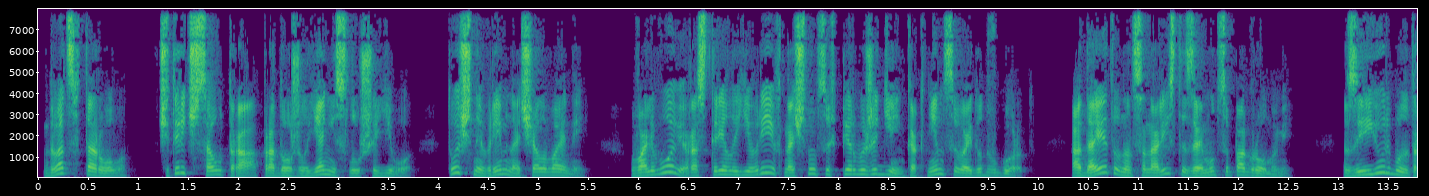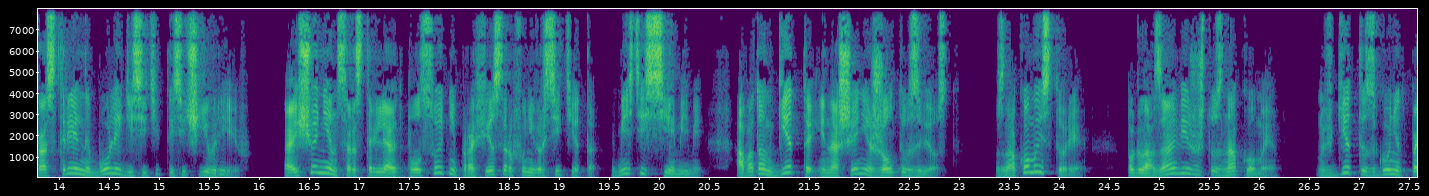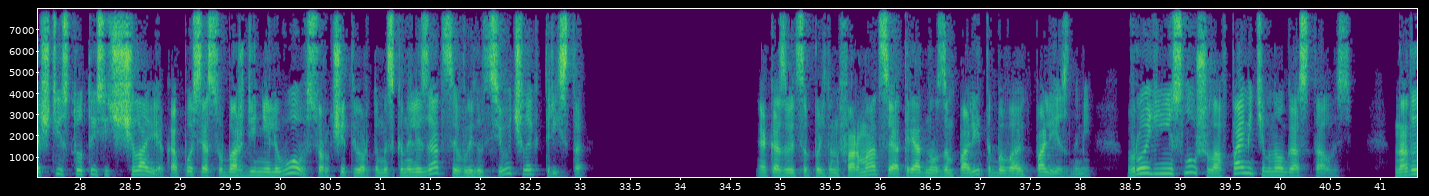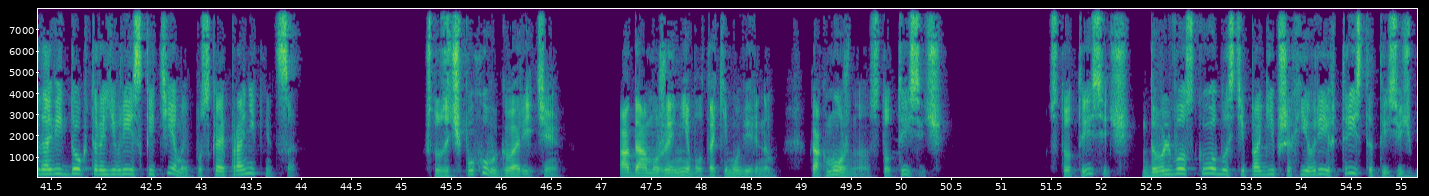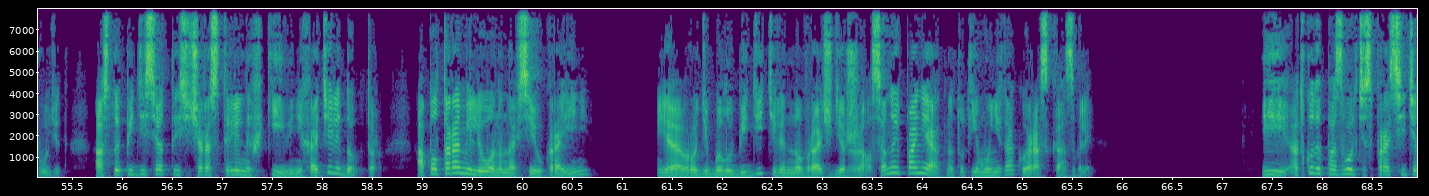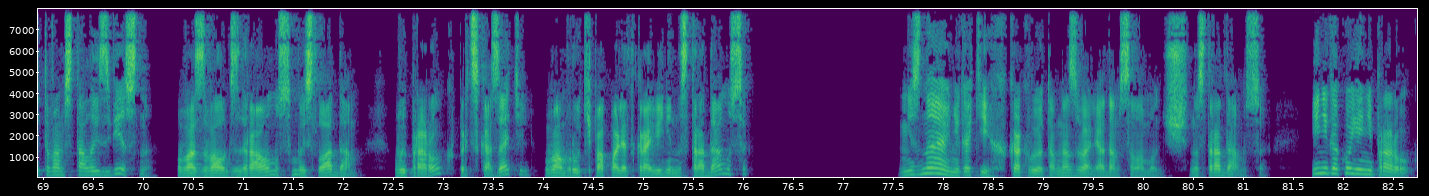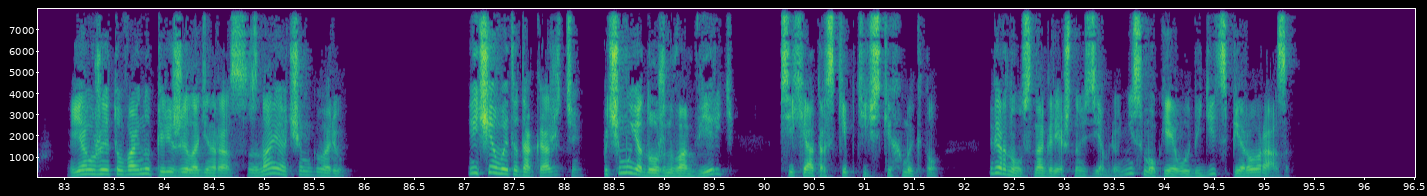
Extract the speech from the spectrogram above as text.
22-го. В 4 часа утра, продолжил я, не слушая его. Точное время начала войны. Во Львове расстрелы евреев начнутся в первый же день, как немцы войдут в город. А до этого националисты займутся погромами. За июль будут расстреляны более 10 тысяч евреев. А еще немцы расстреляют полсотни профессоров университета вместе с семьями, а потом гетто и ношение желтых звезд. Знакомая история? По глазам вижу, что знакомая. В гетто сгонят почти 100 тысяч человек, а после освобождения Львова в 44-м из канализации выйдут всего человек 300. Оказывается, политинформация отрядного замполита бывают полезными. Вроде не слушал, а в памяти много осталось. Надо давить доктора еврейской темой, пускай проникнется. Что за чепуху вы говорите? Адам уже не был таким уверенным. Как можно? Сто тысяч. Сто тысяч? Да в Львовской области погибших евреев триста тысяч будет, а сто пятьдесят тысяч расстрельных в Киеве не хотели, доктор? А полтора миллиона на всей Украине? Я вроде был убедителен, но врач держался. Оно и понятно, тут ему не такое рассказывали. «И откуда, позвольте спросить, это вам стало известно?» – воззвал к здравому смыслу Адам. «Вы пророк, предсказатель? Вам в руки попали откровения Нострадамуса?» «Не знаю никаких, как вы его там назвали, Адам Соломонович, Нострадамуса. И никакой я не пророк. Я уже эту войну пережил один раз, знаю, о чем говорю». «И чем вы это докажете? Почему я должен вам верить?» Психиатр скептически хмыкнул. Вернулся на грешную землю. Не смог я его убедить с первого раза.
